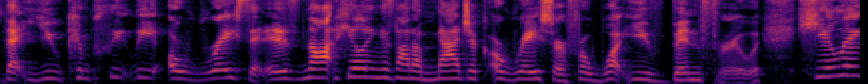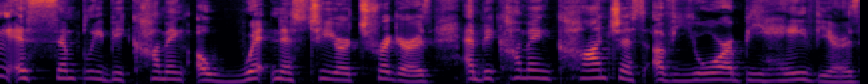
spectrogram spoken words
that you completely erase it. It is not, healing is not a magic eraser for what you've been through. Healing is simply becoming a witness to your triggers and becoming conscious of your behaviors.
